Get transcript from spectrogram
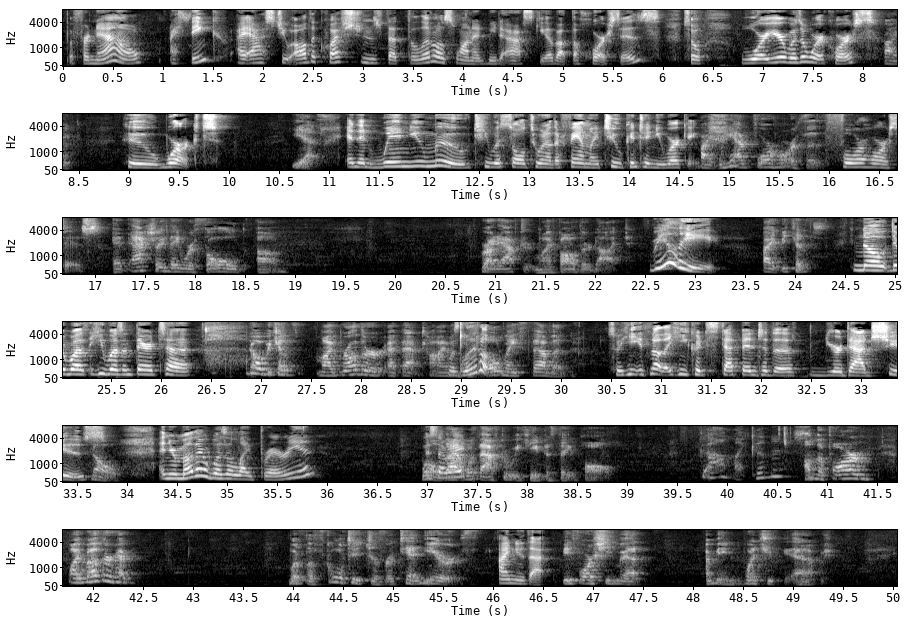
But for now, I think I asked you all the questions that the littles wanted me to ask you about the horses. So, Warrior was a workhorse Right. who worked. Yes. And then when you moved, he was sold to another family to continue working. Right. We had four horses. Four horses. And actually, they were sold um, right after my father died. Really? Right. Because, No, there was he wasn't there to no, because my brother at that time Was little. only seven. So he it's not that he could step into the your dad's shoes. No. And your mother was a librarian? Well, that that, right? was after we came to St. Paul. Oh my goodness. On the farm, my mother had was a school teacher for 10 years. I knew that. before she met i mean when she uh,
